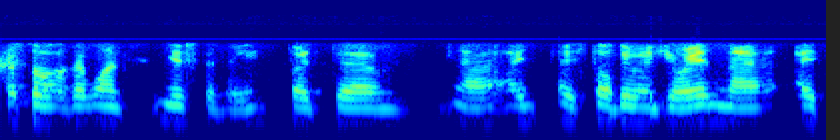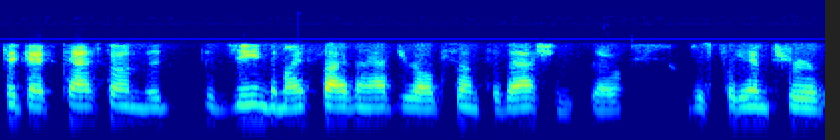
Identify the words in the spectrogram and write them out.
crystal as it once used to be, but um, uh, I, I still do enjoy it, and uh, I think I've passed on the, the gene to my five and a half year old son Sebastian. So just put him through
